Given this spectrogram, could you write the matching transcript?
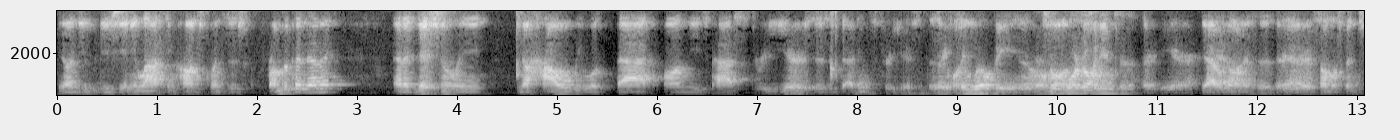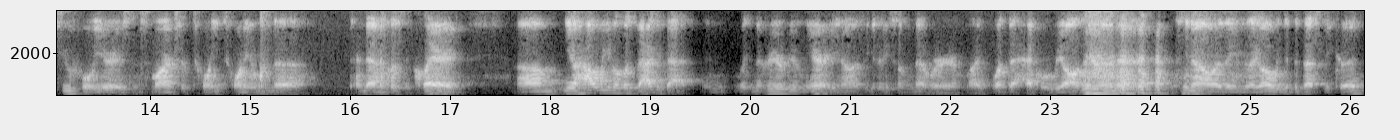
you know, do, do you see any lasting consequences from the pandemic? And additionally, you know, how will we look back on these past three years? Is I think it's three years at this it, point. It will be. You know, almost, we're going into the third year. Yeah, we're going into the third yeah. year. It's almost been two full years since March of 2020 when the pandemic was declared. Um, you know, how are we going to look back at that in, in the rearview mirror? You know, is it going to be something that we're like, what the heck were we all doing? or, you know, are they going to be like, oh, we did the best we could?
